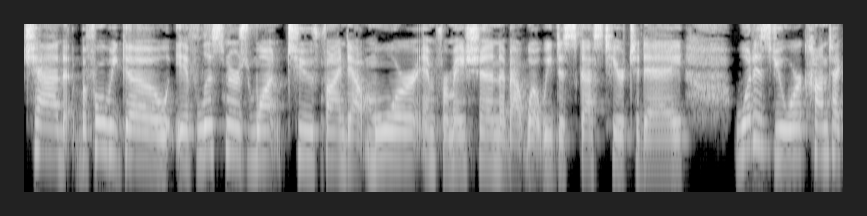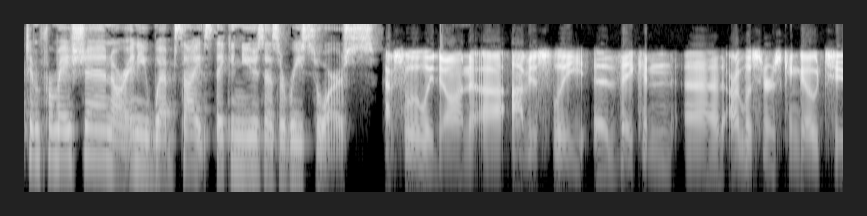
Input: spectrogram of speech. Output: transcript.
Chad, before we go, if listeners want to find out more information about what we discussed here today, what is your contact information or any websites they can use as a resource? Absolutely, Dawn. Uh, obviously, uh, they can. Uh, our listeners can go to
